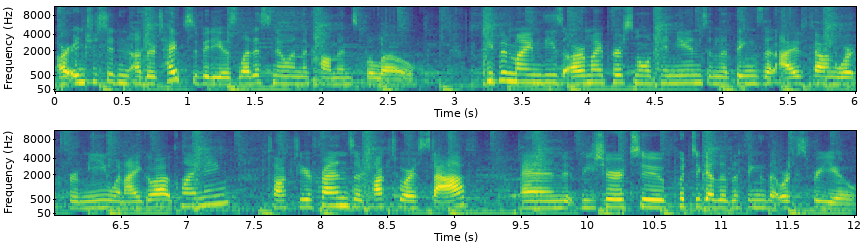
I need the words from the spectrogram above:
are interested in other types of videos, let us know in the comments below. Keep in mind these are my personal opinions and the things that I've found work for me when I go out climbing. Talk to your friends or talk to our staff and be sure to put together the things that works for you.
